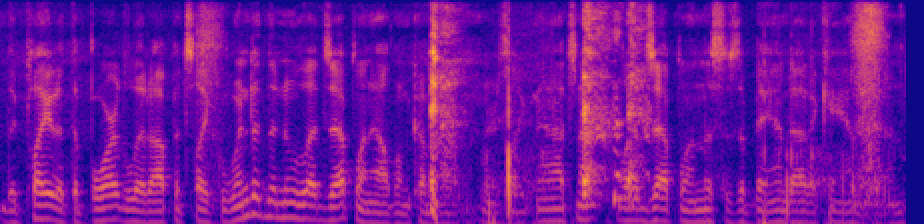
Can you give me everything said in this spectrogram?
they played it, the board lit up. It's like, when did the new Led Zeppelin album come out? And it's like, no, it's not Led Zeppelin. This is a band out of Canada. And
